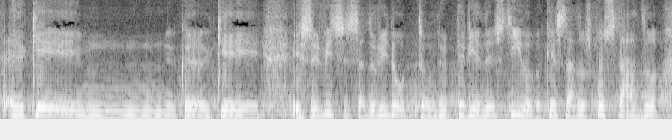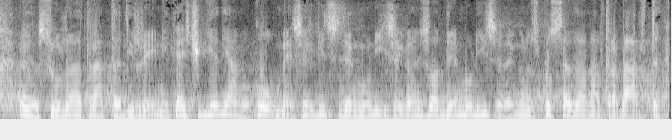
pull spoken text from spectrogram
eh, che, mh, mm, che, il servizio è stato ridotto nel periodo estivo perché è stato spostato eh, sulla tratta tirrenica e ci chiediamo come i servizi del Molise con i soldi del Molise vengono spostati da un'altra parte.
